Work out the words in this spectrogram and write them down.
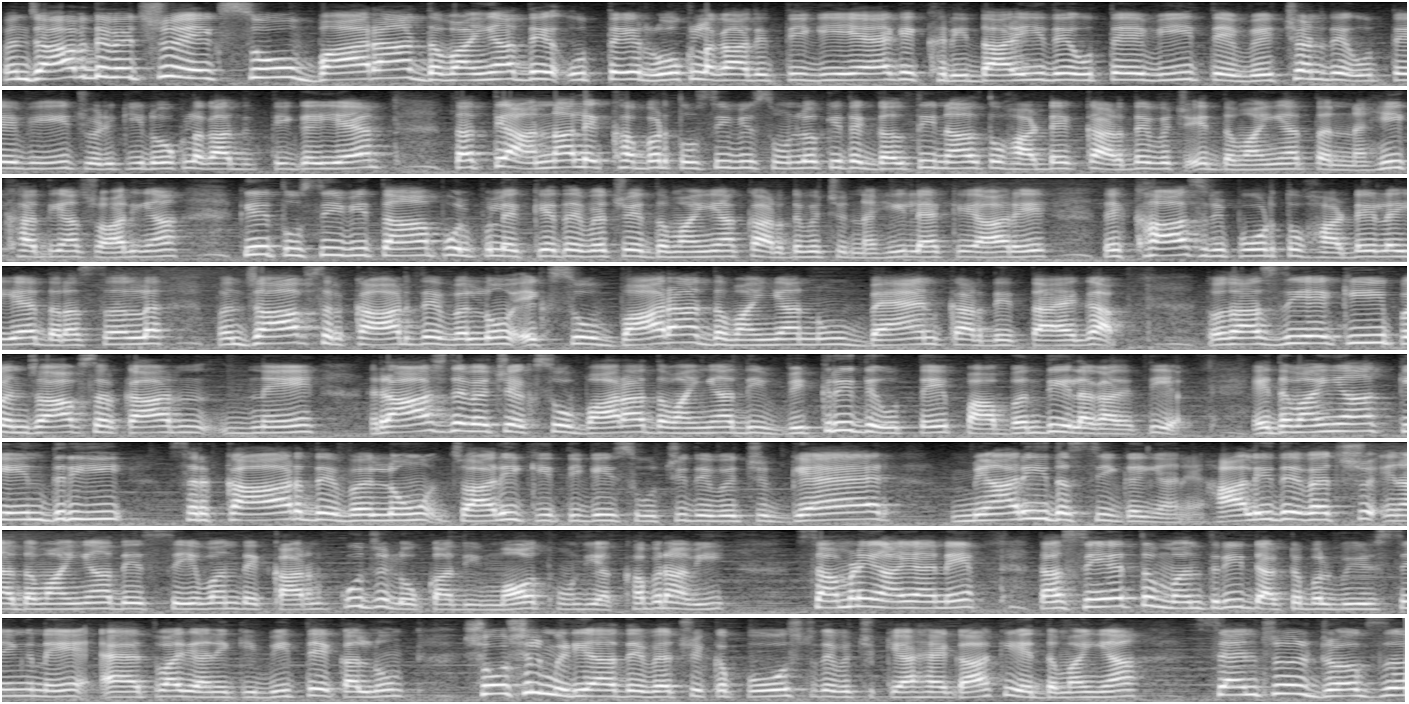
ਪੰਜਾਬ ਦੇ ਵਿੱਚ 112 ਦਵਾਈਆਂ ਦੇ ਉੱਤੇ ਰੋਕ ਲਗਾ ਦਿੱਤੀ ਗਈ ਹੈ ਕਿ ਖਰੀਦਦਾਰੀ ਦੇ ਉੱਤੇ ਵੀ ਤੇ ਵੇਚਣ ਦੇ ਉੱਤੇ ਵੀ ਜਿਹੜੀ ਕਿ ਰੋਕ ਲਗਾ ਦਿੱਤੀ ਗਈ ਹੈ। ਤਾਂ ਧਿਆਨ ਨਾਲ ਇਹ ਖਬਰ ਤੁਸੀਂ ਵੀ ਸੁਣ ਲਓ ਕਿਤੇ ਗਲਤੀ ਨਾਲ ਤੁਹਾਡੇ ਘਰ ਦੇ ਵਿੱਚ ਇਹ ਦਵਾਈਆਂ ਤਾਂ ਨਹੀਂ ਖਾਧੀਆਂ ਜਾ ਰਹੀਆਂ। ਕਿ ਤੁਸੀਂ ਵੀ ਤਾਂ ਭੁੱਲ ਭੁਲੇਖੇ ਦੇ ਵਿੱਚ ਇਹ ਦਵਾਈਆਂ ਘਰ ਦੇ ਵਿੱਚ ਨਹੀਂ ਲੈ ਕੇ ਆ ਰਹੇ। ਤੇ ਖਾਸ ਰਿਪੋਰਟ ਤੁਹਾਡੇ ਲਈ ਹੈ। ਦਰਅਸਲ ਪੰਜਾਬ ਸਰਕਾਰ ਦੇ ਵੱਲੋਂ 112 ਦਵਾਈਆਂ ਨੂੰ ਬੈਨ ਕਰ ਦਿੱਤਾ ਹੈਗਾ। ਤਾਂ ਦੱਸ ਦਈਏ ਕਿ ਪੰਜਾਬ ਸਰਕਾਰ ਨੇ ਰਾਜ ਦੇ ਵਿੱਚ 112 ਦਵਾਈਆਂ ਦੀ ਵਿਕਰੀ ਦੇ ਉੱਤੇ ਪਾਬੰਦੀ ਲਗਾ ਦਿੱਤੀ ਹੈ। ਇਹ ਦਵਾਈਆਂ ਕੇਂਦਰੀ ਸਰਕਾਰ ਦੇ ਵੱਲੋਂ ਜਾਰੀ ਕੀਤੀ ਗਈ ਸੂਚੀ ਦੇ ਵਿੱਚ ਗੈਰ ਮਿਆਰੀ ਦੱਸੀ ਗਈਆਂ ਨੇ। ਹਾਲ ਹੀ ਦੇ ਵਿੱਚ ਇਹਨਾਂ ਦਵਾਈਆਂ ਦੇ ਸੇਵਨ ਦੇ ਕਾਰਨ ਕੁਝ ਲੋਕਾਂ ਦੀ ਮੌਤ ਹੋਣ ਦੀਆਂ ਖਬਰਾਂ ਵੀ ਸਾਹਮਣੇ ਆਇਆ ਨੇ। ਤਾਂ ਸਿਹਤ ਮੰਤਰੀ ਡਾਕਟਰ ਬਲਬੀਰ ਸਿੰਘ ਨੇ ਐਤਵਾਰ ਯਾਨੀ ਕਿ ਬੀਤੇ ਕੱਲ ਨੂੰ ਸੋਸ਼ਲ ਮੀਡੀਆ ਦੇ ਵਿੱਚ ਇੱਕ ਪੋਸਟ ਦੇ ਵਿੱਚ ਕਿਹਾ ਹੈਗਾ ਕਿ ਇਹ ਦਵਾਈਆਂ central drugs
